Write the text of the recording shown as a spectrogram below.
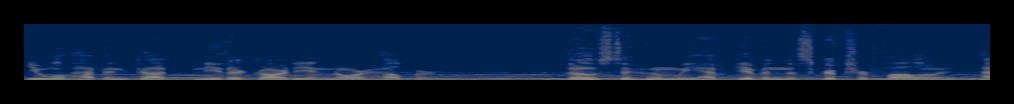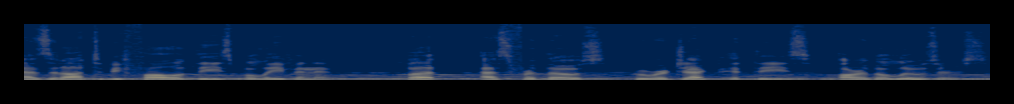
you will have in God neither guardian nor helper. Those to whom we have given the Scripture follow it, as it ought to be followed, these believe in it. But as for those who reject it, these are the losers.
